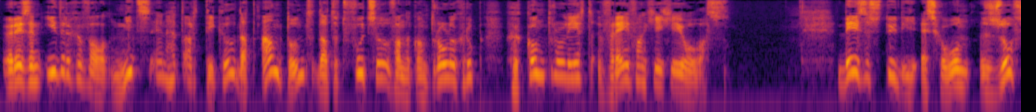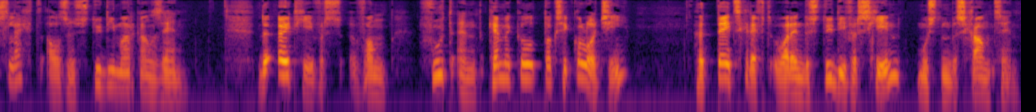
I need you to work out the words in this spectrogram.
Er is in ieder geval niets in het artikel dat aantoont dat het voedsel van de controlegroep gecontroleerd vrij van GGO was. Deze studie is gewoon zo slecht als een studie maar kan zijn. De uitgevers van Food and Chemical Toxicology, het tijdschrift waarin de studie verscheen, moesten beschaamd zijn.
